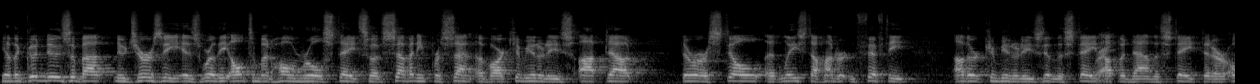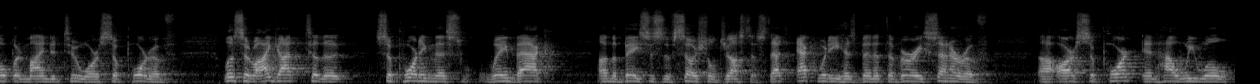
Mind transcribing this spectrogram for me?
Yeah, the good news about New Jersey is we're the ultimate home rule state. So if 70% of our communities opt out, there are still at least 150 other communities in the state, Right. up and down the state, that are open minded to or supportive. Listen, I got to the supporting this way back on the basis of social justice. That equity has been at the very center of uh, our support and how we will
